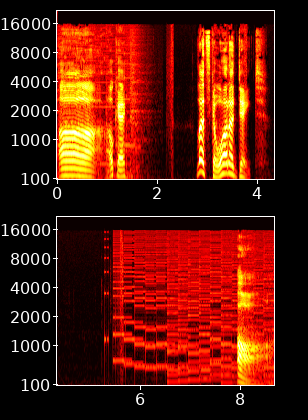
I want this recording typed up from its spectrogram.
Uh, okay. Let's go on a date. Aw.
